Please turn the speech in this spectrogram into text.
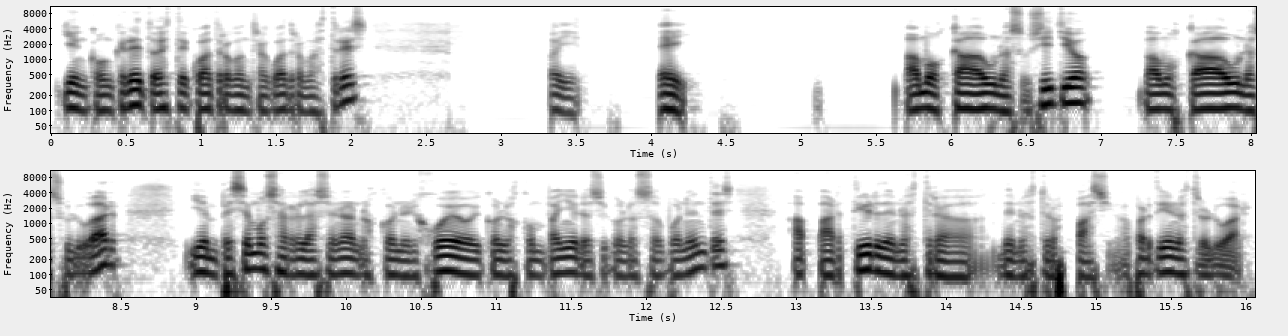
y en concreto este 4 contra 4 más 3. Oye, hey, vamos cada uno a su sitio, vamos cada uno a su lugar y empecemos a relacionarnos con el juego y con los compañeros y con los oponentes a partir de, nuestra, de nuestro espacio, a partir de nuestro lugar.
